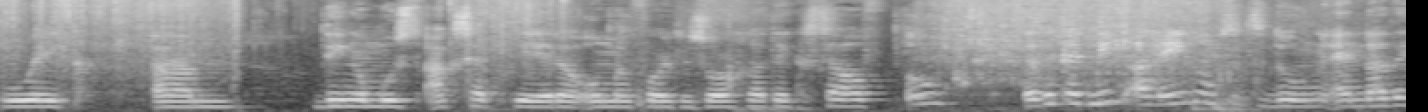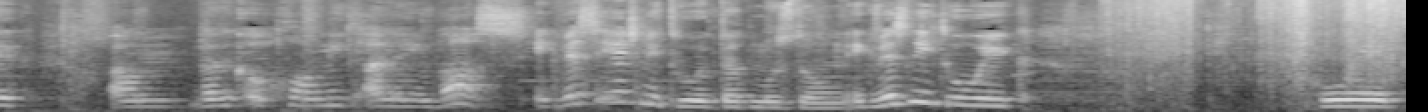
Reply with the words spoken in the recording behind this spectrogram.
hoe ik ehm, dingen moest accepteren om ervoor te zorgen dat ik zelf ook, dat ik het niet alleen hoefde te doen. En dat ik, ehm, dat ik ook gewoon niet alleen was. Ik wist eerst niet hoe ik dat moest doen. Ik wist niet hoe ik, hoe ik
